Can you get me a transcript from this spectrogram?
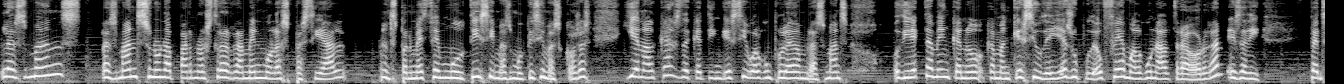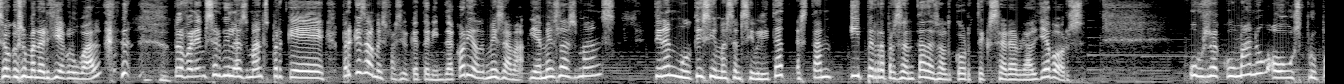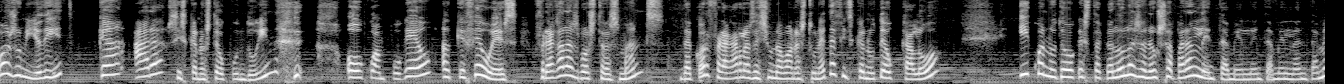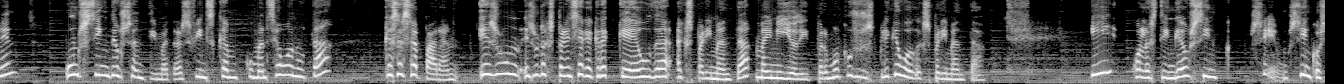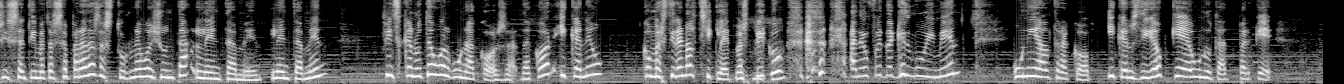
Les mans, les mans són una part nostra realment molt especial, ens permet fer moltíssimes, moltíssimes coses i en el cas de que tinguéssiu algun problema amb les mans o directament que, no, que manquéssiu d'elles, ho podeu fer amb algun altre òrgan, és a dir, penseu que som energia global, però farem servir les mans perquè, perquè és el més fàcil que tenim, d'acord? I el més a mà. I a més les mans tenen moltíssima sensibilitat, estan hiperrepresentades al còrtex cerebral. Llavors, us recomano, o us proposo, millor dit, que ara, si és que no esteu conduint, o quan pugueu, el que feu és fregar les vostres mans, d'acord? Fregar-les així una bona estoneta fins que noteu calor, i quan noteu aquesta calor les aneu separant lentament, lentament, lentament, uns 5-10 centímetres, fins que em comenceu a notar que se separen. És, un, és una experiència que crec que heu d'experimentar, mai millor dit, per molt que us ho expliqui, ho heu d'experimentar. I quan les tingueu 5, sí, uns 5 o 6 centímetres separades, les torneu a juntar lentament, lentament, fins que noteu alguna cosa, d'acord? I que aneu com estirant el xiclet, m'explico? Uh -huh. aneu fent aquest moviment un i altre cop i que ens digueu què heu notat, perquè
